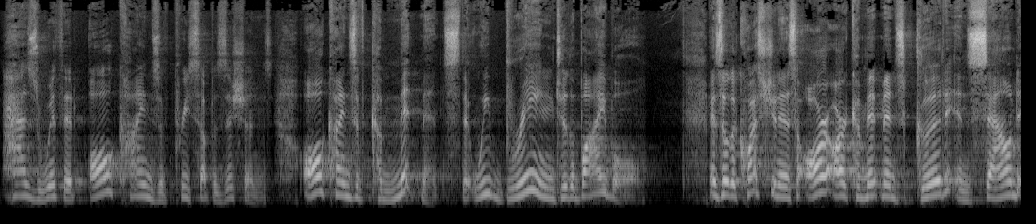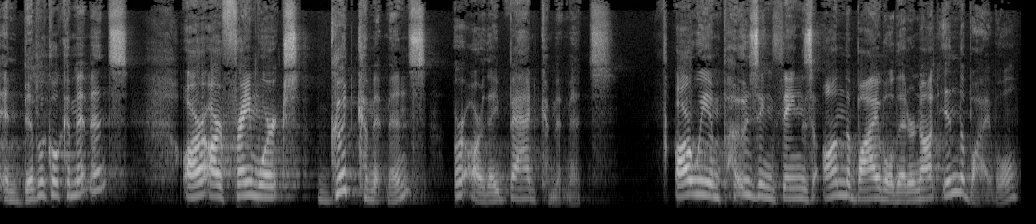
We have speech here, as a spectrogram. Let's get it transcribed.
has with it all kinds of presuppositions, all kinds of commitments that we bring to the Bible. And so the question is are our commitments good and sound and biblical commitments? Are our frameworks good commitments or are they bad commitments? Are we imposing things on the Bible that are not in the Bible?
